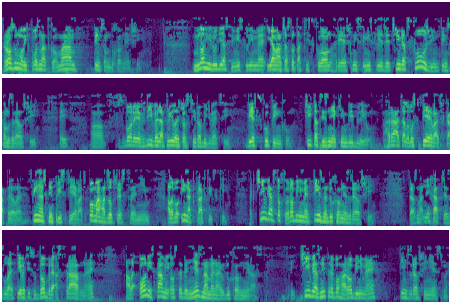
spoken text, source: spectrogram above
rozumových poznatkov mám, tým som duchovnejší. Mnohí ľudia si myslíme, ja mám často taký sklon hriešný si myslieť, že čím viac slúžim, tým som zrelší. Hej. V zbore je vždy veľa príležitostí robiť veci viesť skupinku, čítať si s niekým Bibliu, hrať alebo spievať v kapele, finančne prispievať, pomáhať s občerstvením, alebo inak prakticky. Tak čím viac tohto robíme, tým sme duchovne zrelší. Teraz ma nechápte zle, tie veci sú dobré a správne, ale oni sami o sebe neznamenajú duchovný rast. Čím viac my pre Boha robíme, tým zrelší nie sme.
